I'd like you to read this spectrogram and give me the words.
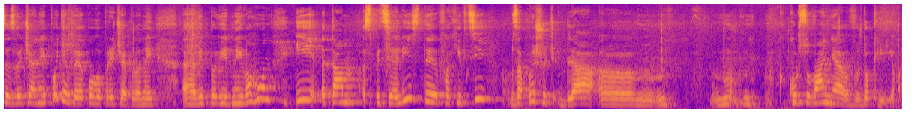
Це звичайний потяг, до якого причеплений е, відповідний вагон, і там спеціалісти, фахівці запишуть для. е, курсування до Києва.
